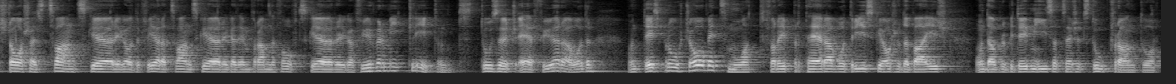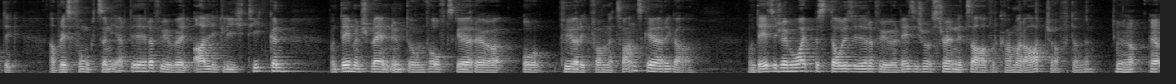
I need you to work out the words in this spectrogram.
stehst du als 20-Jähriger oder 24-Jähriger, dann vor allem ein 50-Jähriger Feuerwehrmitglied und du sollst eher führen, oder? Und das braucht schon ein bisschen Mut für jemanden, der 30 Jahre schon dabei ist und aber bei dem Einsatz hast jetzt du die Verantwortung. Aber es funktioniert dafür, weil alle gleich ticken und dementsprechend nimmt du um 50-Jährigen auch die Führung von einem 20-Jährigen an. Und das ist eben auch etwas Tolles dafür. Und das ist auch ein schönes Zahl für Kameradschaft, oder? Ja, ja,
